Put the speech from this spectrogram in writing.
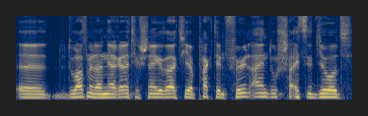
äh, du hast mir dann ja relativ schnell gesagt, hier, pack den Föhn ein, du Scheißidiot.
